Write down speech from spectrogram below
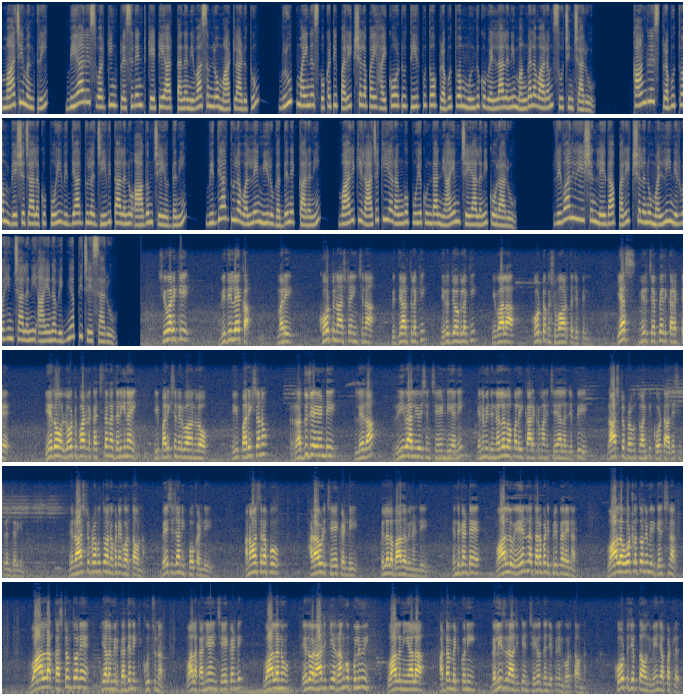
మాజీ మంత్రి BRS working president KTR తన నివాసంలో మాట్లాడుతూ గ్రూప్ మైనస్ ఒకటి పరీక్షలపై హైకోర్టు తీర్పుతో ప్రభుత్వం ముందుకు వెళ్ళాలని మంగళవారం సూచించారు. కాంగ్రెస్ ప్రభుత్వం వేషజాలకు పోయి విద్యార్థుల జీవితాలను ఆగం చేయొద్దని విద్యార్థుల వల్లే మీరు గద్దెనెక్కారని వారికి రాజకీయ రంగు పూయకుండా న్యాయం చేయాలని కోరారు. రివాల్యుయేషన్ లేదా పరీక్షలను మళ్ళీ నిర్వహించాలని ఆయన విజ్ఞప్తి చేశారు. చివరికి విధి లేక మరి కోర్టును ఆశ్రయించిన విద్యార్థులకి నిరుద్యోగులకి ఇవాళ కోర్టు ఒక శుభవార్త చెప్పింది. ఎస్ మీరు చెప్పేది కరెక్టే. ఏదో లోటుపాట్లు ఖచ్చితంగా జరిగినాయి ఈ పరీక్ష నిర్వహణలో. ఈ పరీక్షను రద్దు చేయండి లేదా రీవాల్యుయేషన్ చేయండి అని ఎనిమిది నెలల లోపల ఈ కార్యక్రమాన్ని చేయాలని చెప్పి రాష్ట్ర ప్రభుత్వానికి కోర్టు ఆదేశించడం జరిగింది. నేను రాష్ట్ర ప్రభుత్వాన్ని ఒకటే కోరుతా ఉన్నా. బేసిజానికి పోకండి. అనవసరపు హడావుడి చేయకండి పిల్లల బాధ వినండి. ఎందుకంటే వాళ్ళు ఏండ్ల తరబడి ప్రిపేర్ అయినారు. వాళ్ళ ఓట్లతోనే మీరు గెలిచినారు. వాళ్ళ కష్టంతోనే ఇలా మీరు గద్దెనెక్కి కూర్చున్నారు. వాళ్ళకు అన్యాయం చేయకండి. వాళ్ళను ఏదో రాజకీయ రంగు పులిమి వాళ్ళని ఇలా అడ్డం పెట్టుకొని గలీజ్ రాజకీయం చేయొద్దని చెప్పి నేను కోరుతా ఉన్నాను కోర్టు చెప్తా ఉంది మేం చెప్పట్లేదు.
